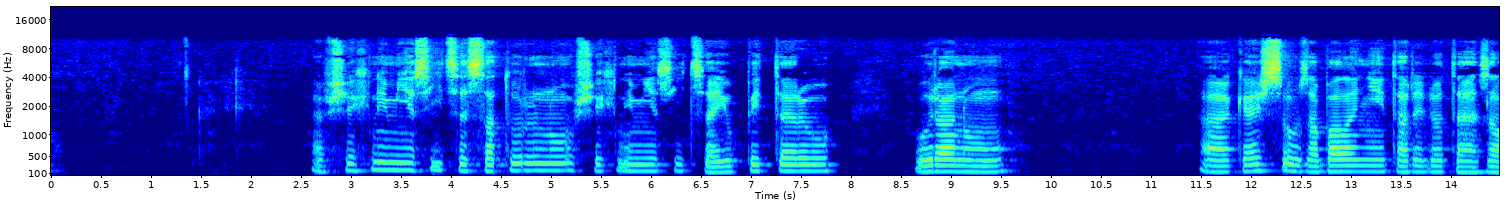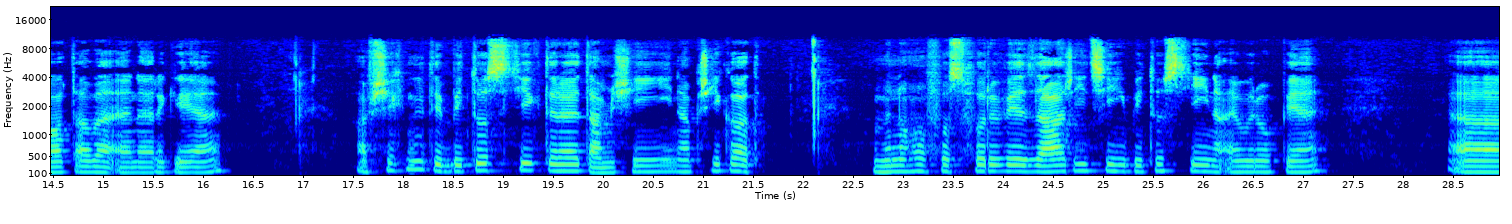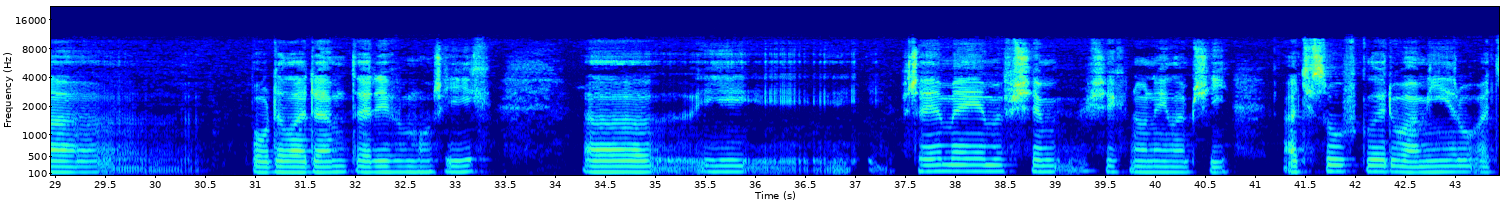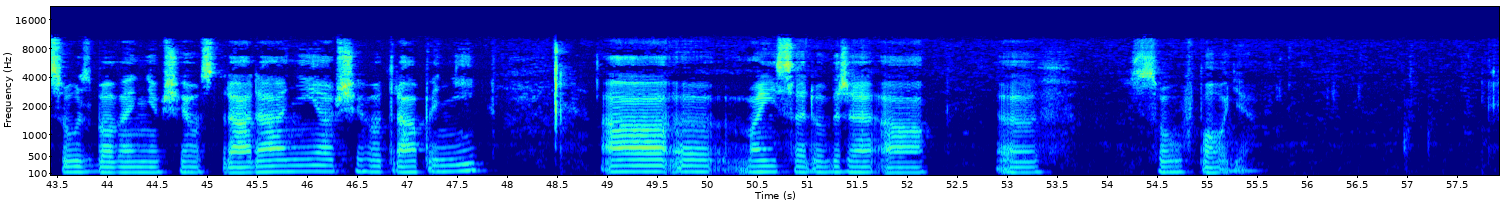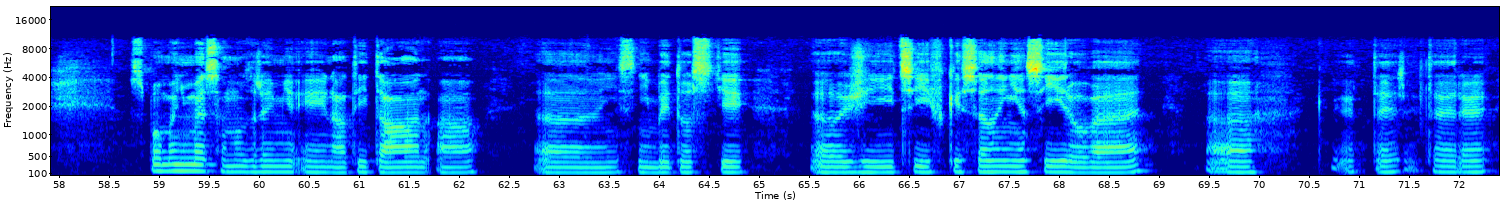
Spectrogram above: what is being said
všechny měsíce Saturnu, všechny měsíce Jupiteru, Uranu, kež jsou zabaleni tady do té zlatavé energie. A všechny ty bytosti, které tam žijí, například mnoho fosforově zářících bytostí na Evropě, pod ledem, tedy v mořích, přejeme jim všem všechno nejlepší ať jsou v klidu a míru, ať jsou zbaveni všeho strádání a všeho trápení a e, mají se dobře a e, jsou v pohodě. Vzpomeňme samozřejmě i na Titán a e, místní bytosti e, žijící v kyselině sírové, e, které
